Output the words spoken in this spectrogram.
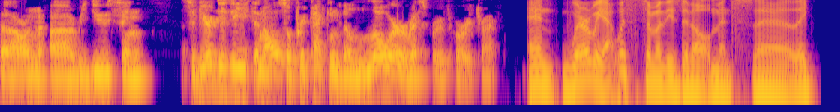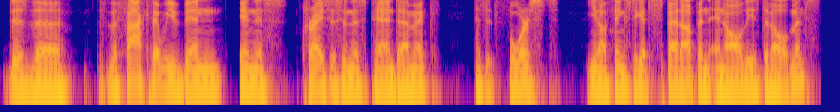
uh, on uh, reducing severe disease and also protecting the lower respiratory tract. And where are we at with some of these developments? Uh, like, does the the fact that we've been in this crisis in this pandemic has it forced you know things to get sped up in, in all these developments?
